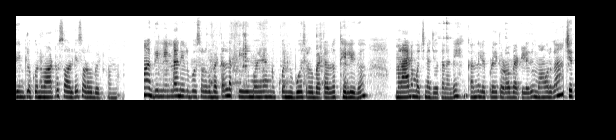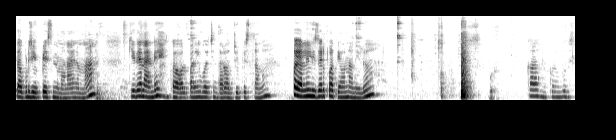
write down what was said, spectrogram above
దీంట్లో కొన్ని వాటర్ సాల్ట్ వేసి ఉడకబెట్టుకున్నాం. దీన్ని నిండా నీళ్ళు పోసి ఉడకబెట్టాలి? లేకపోతే మొయినాక కొన్ని పోసి ఉడకబెట్టాలో తెలీదు. మా నాయనమ్మ వచ్చిన చూతానండి కందులు ఎప్పుడైతే ఉడకబెట్టలేదు మామూలుగా ఇచ్చేటప్పుడు చెప్పేసింది మా నాయనమ్మ. ఇదేనండి వాళ్ళ పనికి వచ్చిన తర్వాత చూపిస్తాను. నీళ్ళు సరిపోతాయి ఏమన్నా నీళ్ళు? కాదు కొన్ని పోసి.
